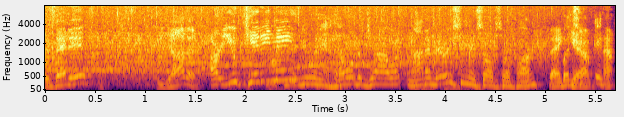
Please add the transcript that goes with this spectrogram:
Is that it? You got it. Are you kidding me? You're doing a hell of a job. Not embarrassing yourself so far. Thank but you. so- How- it-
